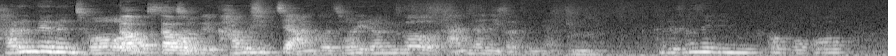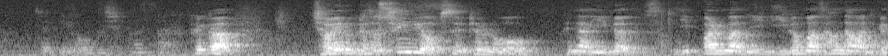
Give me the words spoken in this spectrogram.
다른 데는 저 따박따박. 저기 가고 싶지 않고 저 이런 거 안 다니거든요. 음. 근데 선생님 거 보고 저기 오고 싶었어요. 그러니까 저희는 그래서 수입이 없어요, 별로. 그냥 이거, 이빨만, 이- 이것만 상당하니까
